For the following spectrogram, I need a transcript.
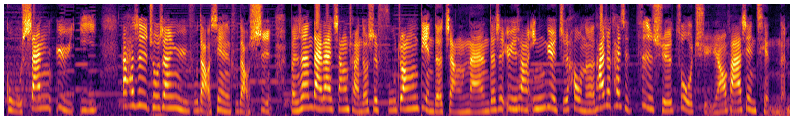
古山玉一，那他是出生于福岛县福岛市，本身代代相传都是服装店的长男，但是遇上音乐之后呢，他就开始自学作曲，然后发现潜能，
